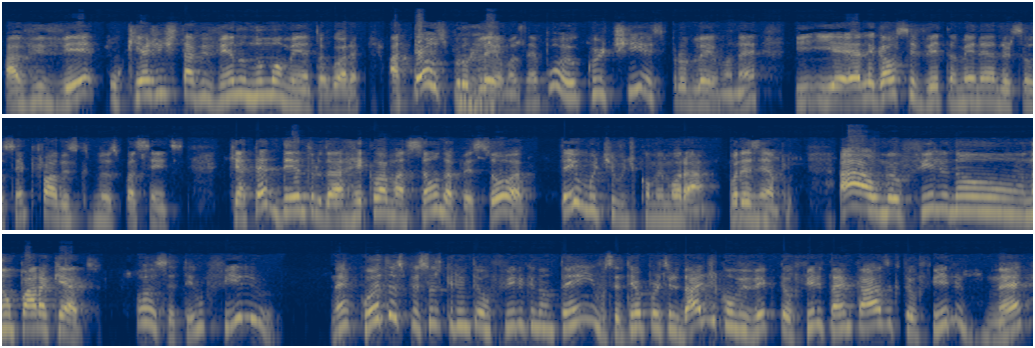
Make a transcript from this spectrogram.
a viver o que a gente está vivendo no momento agora. Até os problemas, né? Pô, eu curti esse problema, né? E, e, é legal você ver também, né, Anderson? Eu sempre falo isso com os meus pacientes, que até dentro da reclamação da pessoa tem um motivo de comemorar. Por exemplo, ah, o meu filho não, não para quieto. Pô, você tem um filho, né? Quantas pessoas queriam ter um filho que não tem? Você tem a oportunidade de conviver com teu filho, tá em casa com teu filho, né?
